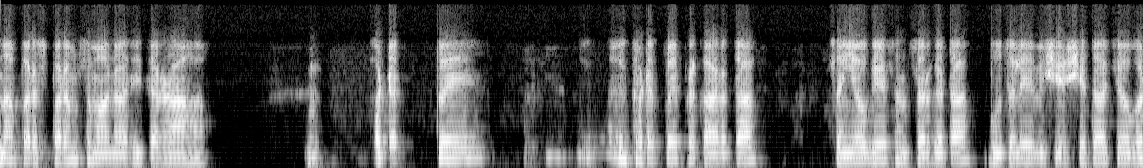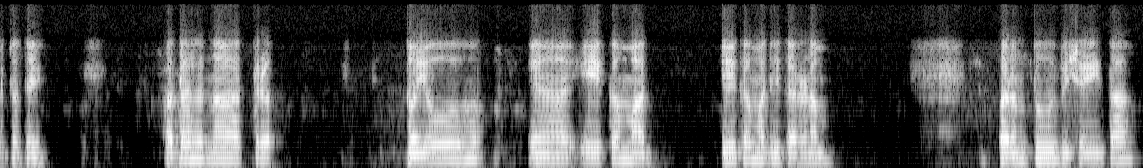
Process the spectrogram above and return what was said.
न परस्परं समानाधिकरणाः। हम्म। घटत्वे घटत्वे प्रकारता संयोगे संसर्गता भूतले विशेष्यता च वर्तते। अतः न अत्र द्वयोः एकम् एकम् अधिकरणम्। परन्तु विषयिता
